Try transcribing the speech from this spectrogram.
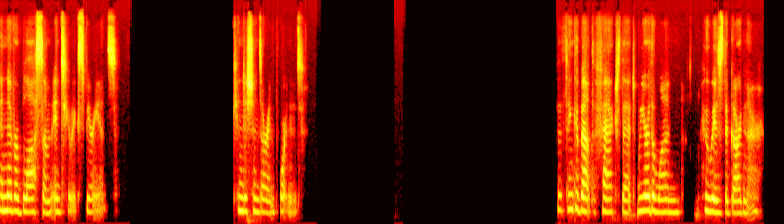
and never blossom into experience. Conditions are important. But think about the fact that we are the one who is the gardener.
